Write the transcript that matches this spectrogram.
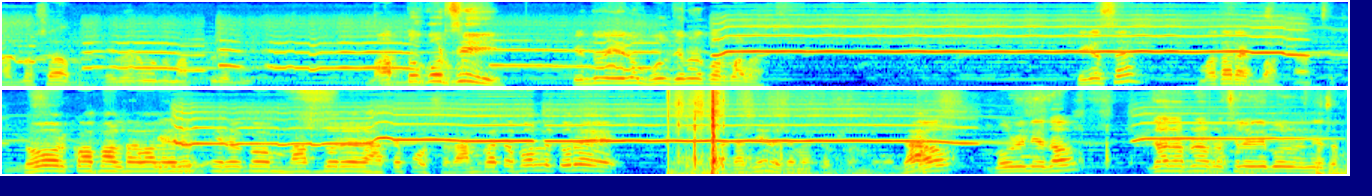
মাদ্দার সাহেব এবারের মতো মাফ করে দিন। মাফ তো করছি কিন্তু এরকম ভুল জীবনে করবা না। ঠিক আছে? মাথা রাখবা। আচ্ছা ঠিক আছে। তোর কপাল ডাবাল এরকম মাপ ধরে হাতে পড়ছে রাম কথা বললে তোরে টাকা দিয়ে দেবে তোর সঙ্গে যাও বউরে নিয়ে যাও। যান আপনার আপনার ছেলে বউরে নিয়ে যাও।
